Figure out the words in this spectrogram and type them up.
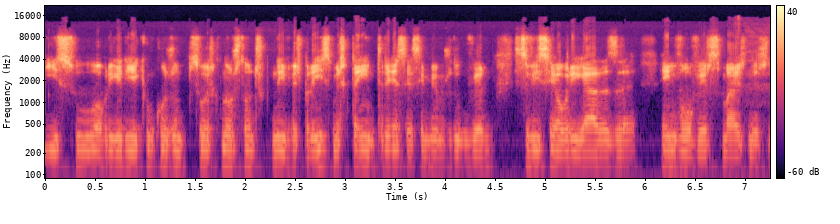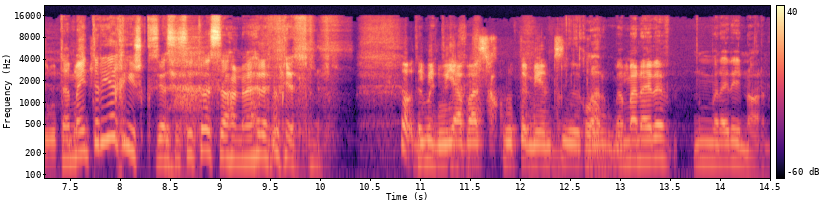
isso obrigaria que um conjunto de pessoas que não estão disponíveis para isso, mas que têm interesse em ser membros do governo, se vissem obrigadas a envolver-se mais nas lutas. Também teria riscos essa situação, não era, Pedro? Não, diminuía a base de recrutamento. Claro, de uma maneira, uma maneira enorme.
